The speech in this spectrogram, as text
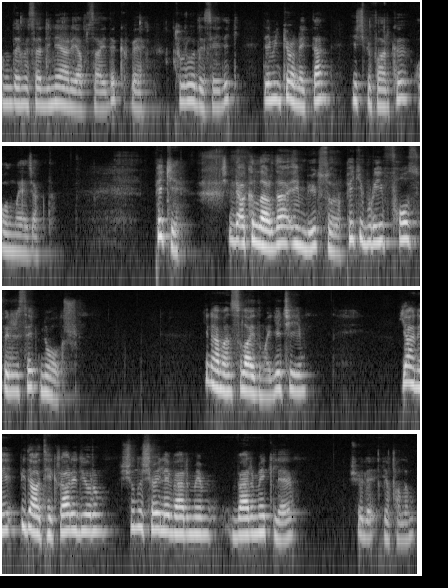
Bunu da mesela lineer yapsaydık ve true deseydik deminki örnekten hiçbir farkı olmayacaktı. Peki şimdi akıllarda en büyük soru. Peki burayı false verirsek ne olur? Yine hemen slaydıma geçeyim. Yani bir daha tekrar ediyorum. Şunu şöyle vermem vermekle şöyle yapalım.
